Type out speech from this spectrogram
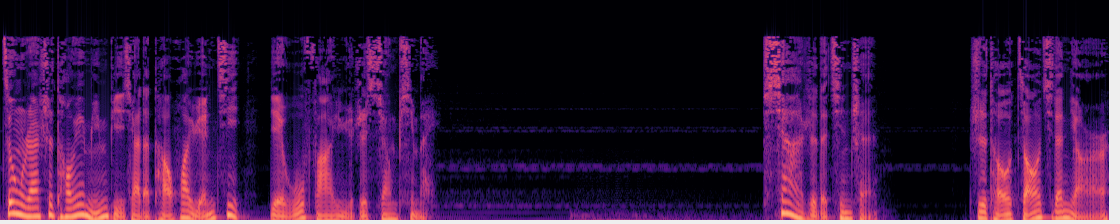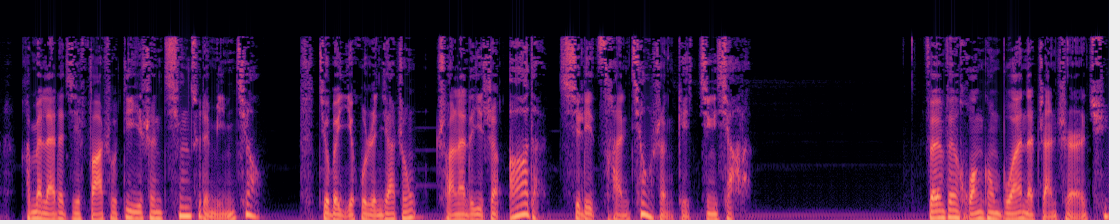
纵然是陶渊明笔下的《桃花源记》，也无法与之相媲美。夏日的清晨，枝头早起的鸟儿还没来得及发出第一声清脆的鸣叫，就被一户人家中传来的一声“啊”的凄厉惨叫声给惊吓了，纷纷惶恐不安的展翅而去，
